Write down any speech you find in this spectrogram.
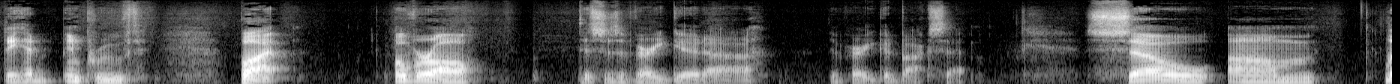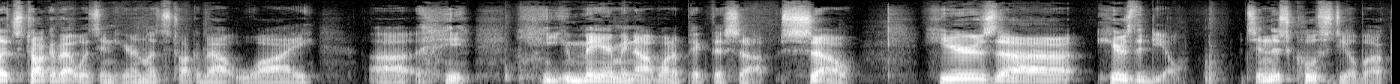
they had improved. But overall, this is a very good, uh, a very good box set. So um, let's talk about what's in here, and let's talk about why uh, you may or may not want to pick this up. So here's uh, here's the deal. It's in this cool steelbook.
